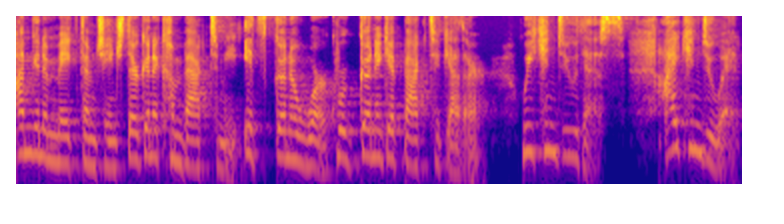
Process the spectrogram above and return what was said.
I'm going to make them change. They're going to come back to me. It's going to work. We're going to get back together. We can do this. I can do it.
